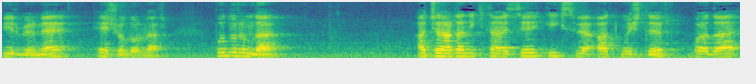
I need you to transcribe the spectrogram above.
birbirine eş olurlar. Bu durumda açılardan iki tanesi x ve 60'tır. Burada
